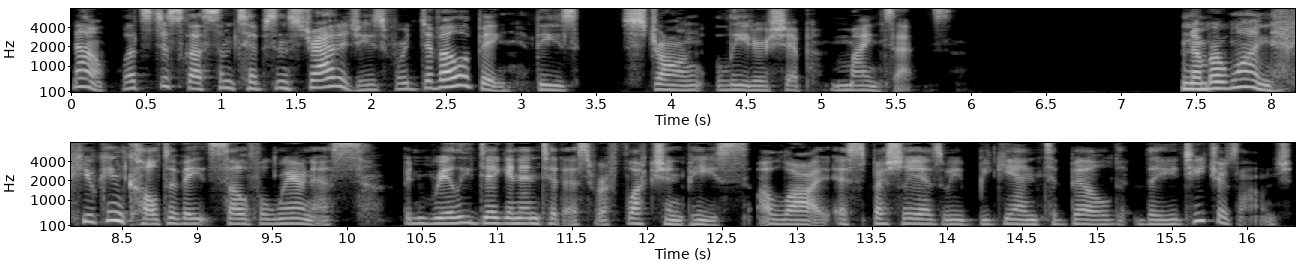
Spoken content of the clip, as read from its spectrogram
Now, let's discuss some tips and strategies for developing these strong leadership mindsets. Number one, you can cultivate self awareness. Been really digging into this reflection piece a lot, especially as we began to build the Teacher's Lounge,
